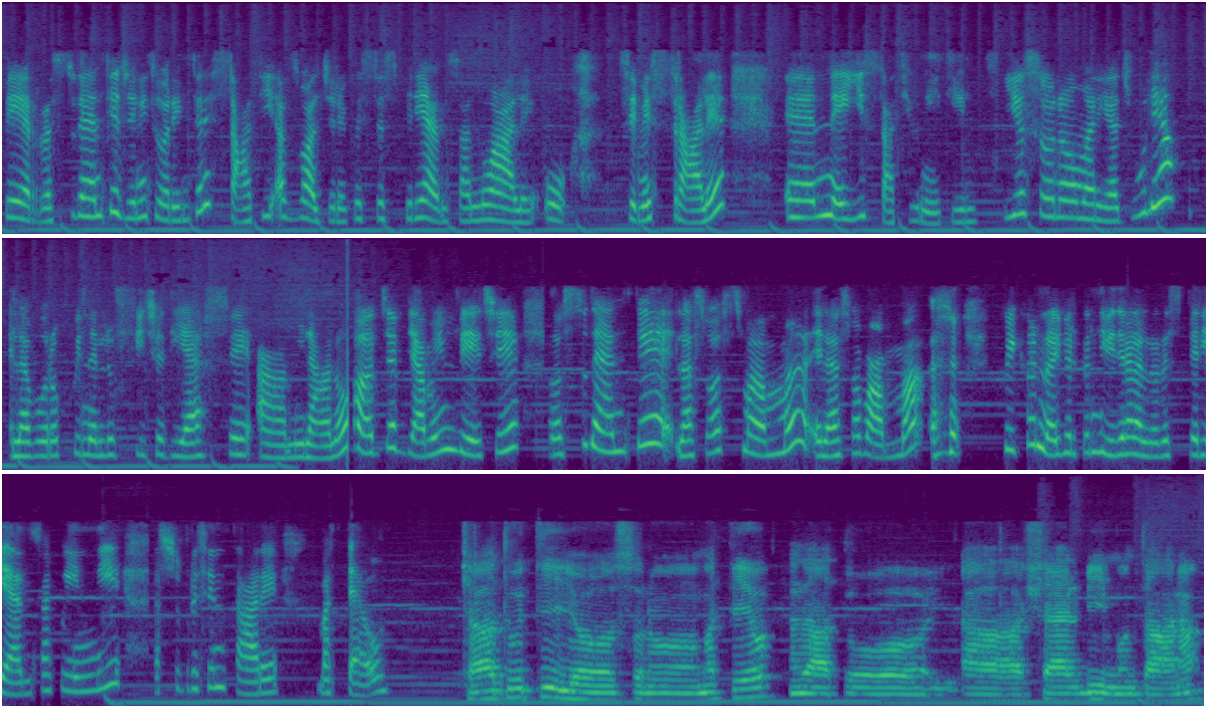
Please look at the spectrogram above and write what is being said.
per studenti e genitori interessati a svolgere questa esperienza annuale o semestrale eh, negli Stati Uniti. Io sono Maria Giulia e lavoro qui nell'ufficio di F a Milano. Oggi abbiamo invece uno studente, la sua host mamma e la sua mamma qui con noi per condividere la loro esperienza, quindi lascio presentare Matteo. Ciao a tutti, io sono Matteo, sono andato a Shelby in Montana,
